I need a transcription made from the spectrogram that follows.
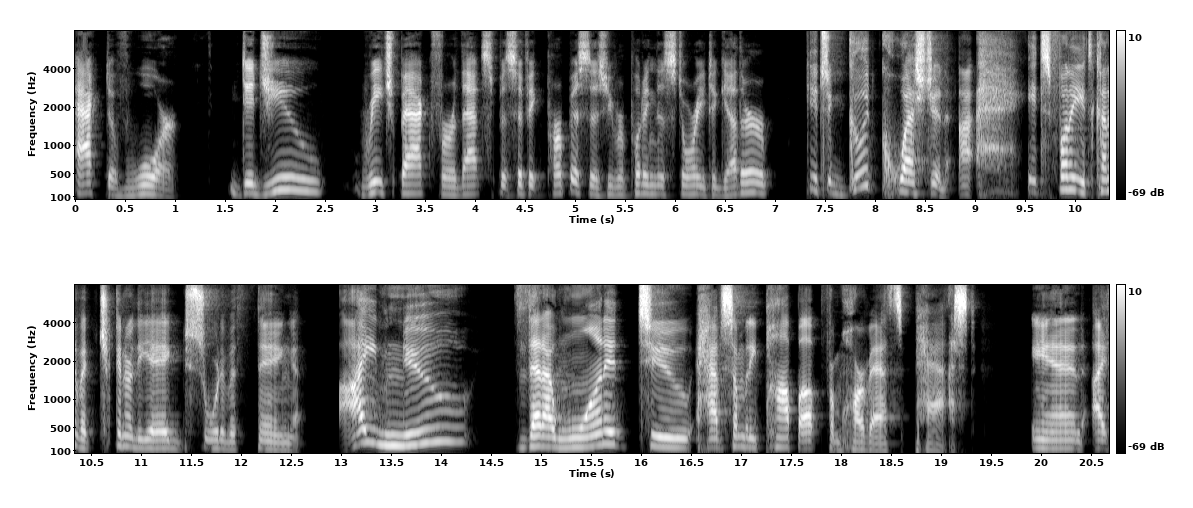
Act of War. Did you reach back for that specific purpose as you were putting this story together? It's a good question. I, it's funny, it's kind of a chicken or the egg sort of a thing. I knew that I wanted to have somebody pop up from Harvath's past. And I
